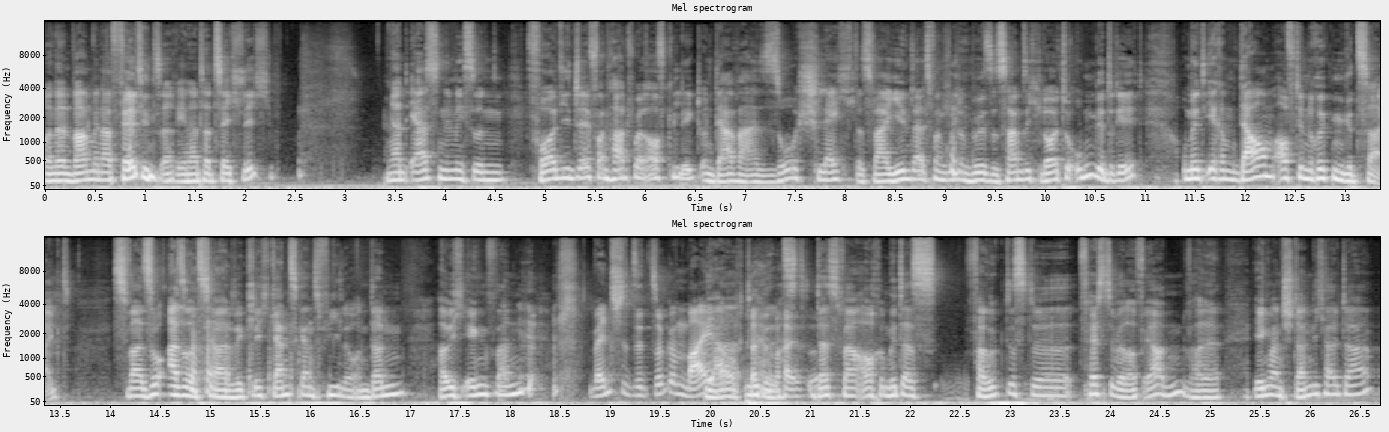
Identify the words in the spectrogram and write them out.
und dann waren wir in der Felddienst-Arena tatsächlich. Da hat erst nämlich so ein Vor-DJ von Hardwell aufgelegt und der war so schlecht. Das war jenseits von Gut und Böse. Es haben sich Leute umgedreht und mit ihrem Daumen auf den Rücken gezeigt. Es war so asozial, wirklich, ganz, ganz viele. Und dann habe ich irgendwann Menschen sind so gemein ja, auch teilweise. Das war auch mit das verrückteste Festival auf Erden, weil irgendwann stand ich halt da.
